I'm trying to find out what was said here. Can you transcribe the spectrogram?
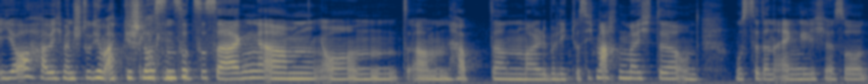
ja, habe ich mein Studium abgeschlossen sozusagen ähm, und ähm, habe dann mal überlegt, was ich machen möchte und wusste dann eigentlich, also,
